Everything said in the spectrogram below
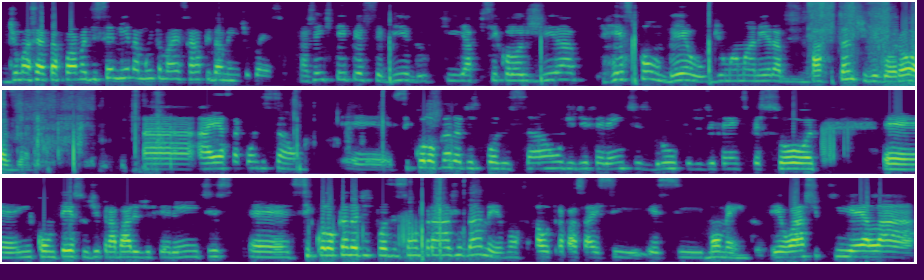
de uma certa forma, dissemina muito mais rapidamente o conhecimento. A gente tem percebido que a psicologia respondeu de uma maneira bastante vigorosa a, a essa condição é, se colocando à disposição de diferentes grupos, de diferentes pessoas, é, em contextos de trabalho diferentes, é, se colocando à disposição para ajudar mesmo a ultrapassar esse, esse momento. Eu acho que ela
